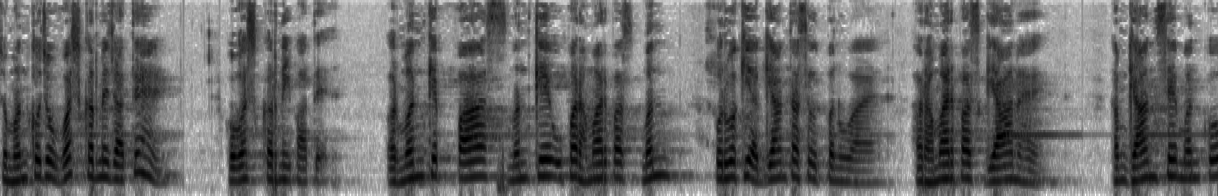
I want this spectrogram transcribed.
जो मन को जो वश करने जाते हैं, वो वश कर नहीं पाते। और मन के पास, मन के ऊपर हमारे पास मन पूर्व की अज्ञानता से उत्पन्न हुआ है और हमारे पास ज्ञान है। हम ज्ञान से मन को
